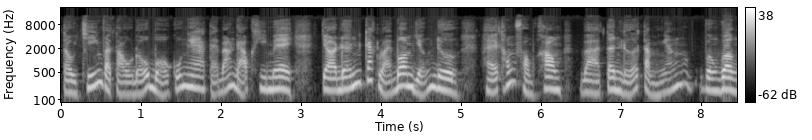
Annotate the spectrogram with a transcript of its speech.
tàu chiến và tàu đổ bộ của Nga tại bán đảo Crimea, cho đến các loại bom dẫn đường, hệ thống phòng không và tên lửa tầm ngắn, vân vân.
